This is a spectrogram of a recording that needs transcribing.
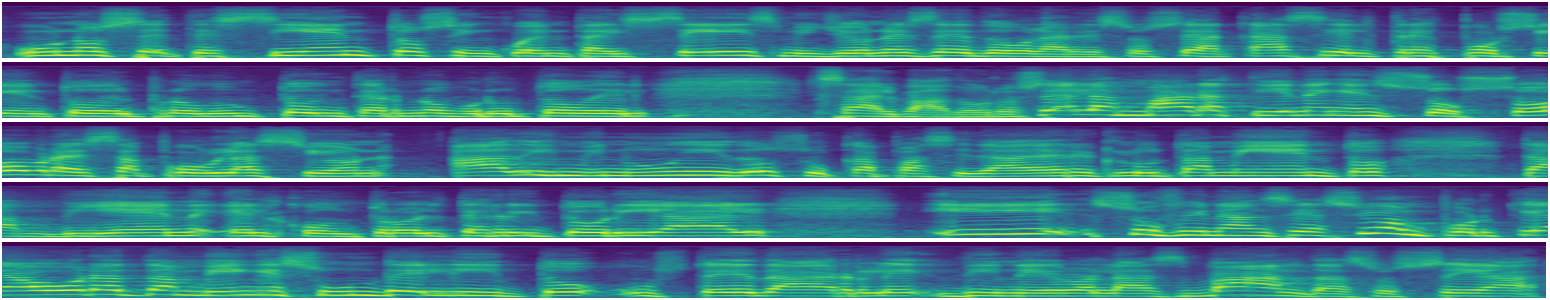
unos 756 millones de dólares, o sea, casi el 3% del Producto Interno Bruto del Salvador. O sea, las maras tienen en zozobra esa población, ha disminuido su capacidad de reclutamiento, también el control territorial y su financiación, porque ahora también es un delito usted darle dinero a las bandas, o sea,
